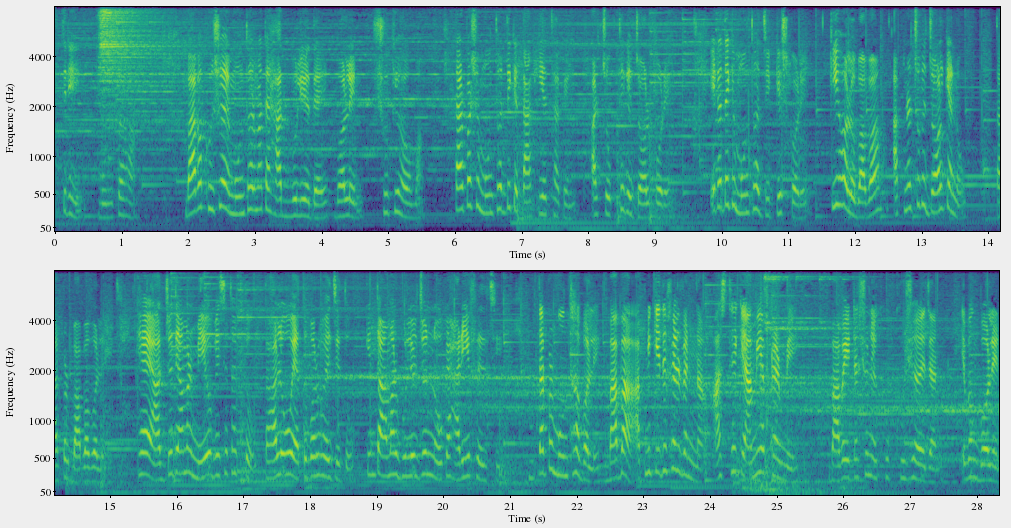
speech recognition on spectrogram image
স্ত্রী, মুন্তাহা। বাবা খুশি হয়ে মুন্থার মাথায় হাত বুলিয়ে দেয়, বলেন, সুখী হও মা। তারপর সে মুন্থার দিকে তাকিয়ে থাকেন আর চোখ থেকে জল পড়ে। এটা দেখে মুন্থা জিজ্ঞেস করে, কি হলো বাবা? আপনার চোখে জল কেন? তারপর বাবা বলে হ্যাঁ আজ যদি আমার মেয়েও বেঁচে থাকতো, তাহলে ও এত বড় হয়ে যেত, কিন্তু আমার ভুলের জন্য ওকে হারিয়ে ফেলছি। তারপর মুন্থা বলে, বাবা, আপনি কেঁদে ফেলবেন না, আজ থেকে আমি আপনার মেয়ে। বাবা এটা শুনে খুব খুশি হয়ে যান এবং বলেন,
